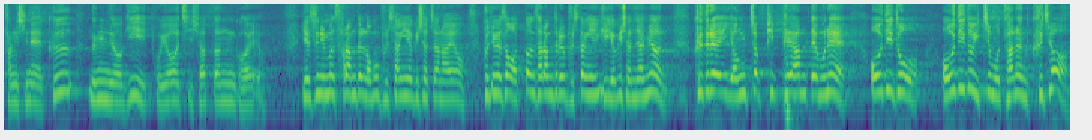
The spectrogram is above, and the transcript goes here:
당신의 그 능력이 보여지셨던 거예요. 예수님은 사람들 너무 불쌍히 여기셨잖아요. 그 중에서 어떤 사람들을 불쌍히 여기셨냐면 그들의 영적 피폐함 때문에 어디도 어디도 있지 못하는 그저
